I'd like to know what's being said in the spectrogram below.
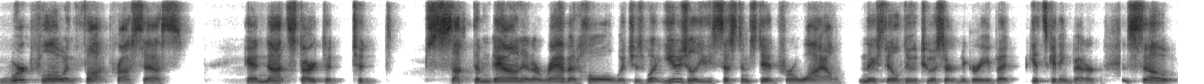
workflow and thought process and not start to, to sucked them down in a rabbit hole, which is what usually these systems did for a while. And they still do to a certain degree, but it's getting better. So,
